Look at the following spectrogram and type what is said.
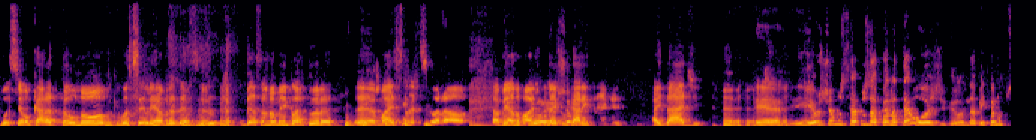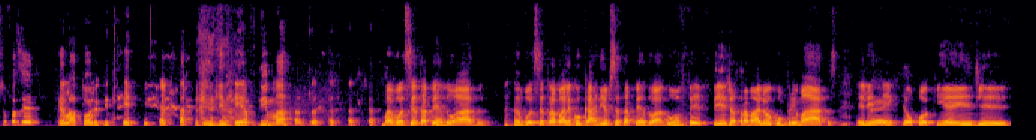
Você é um cara tão novo que você lembra desse, dessa nomenclatura é, mais tradicional. Tá vendo, Roger, como é que chamo... o cara entrega a idade? É, e eu chamo Cebos Apela até hoje, viu? Ainda bem que eu não preciso fazer relatório que tem, que tem a primata. Mas você está perdoado. Você trabalha com carnívoro, você está perdoado. O Fefe já trabalhou com primatas. Ele é. tem que ter um pouquinho aí de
